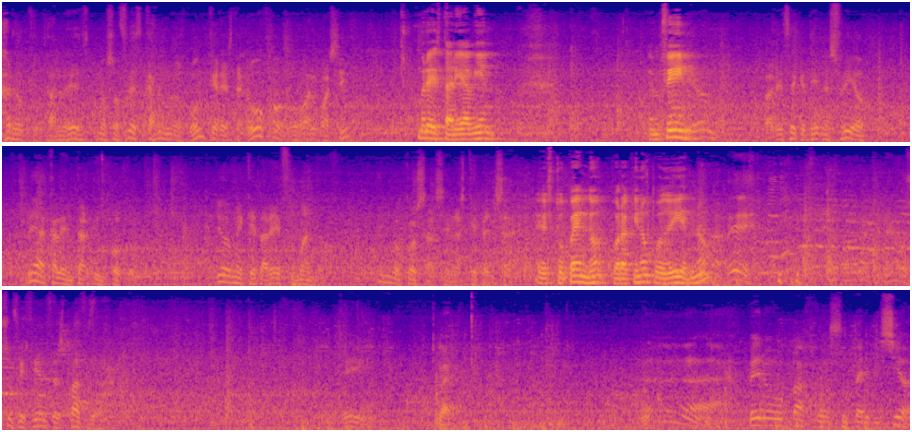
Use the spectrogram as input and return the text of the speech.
Claro que tal vez nos ofrezcan unos búnkeres de lujo o algo así. Hombre, estaría bien. En fin, Parece que tienes frío. Ve a calentarte un poco. Yo me quedaré fumando. Tengo cosas en las que pensar. estupendo. Por aquí no puedo ir, ¿no? Ahora tenemos suficiente espacio. Sí, claro. Ah, pero bajo supervisión.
